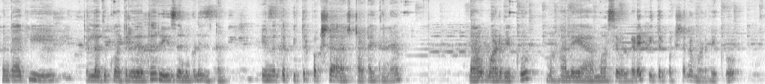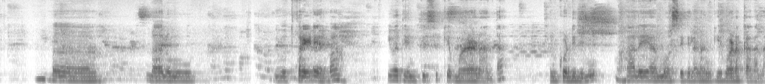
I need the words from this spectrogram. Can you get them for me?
ಹಾಗಾಗಿ ಎಲ್ಲದಕ್ಕೂ ಅದರದೇ ಆದ ರೀಸನ್ಗಳು ಇರ್ತವೆ. ಏನು ಗೊತ್ತಾ, ಪಿತೃಪಕ್ಷ ಸ್ಟಾರ್ಟ್ ಆಯ್ತಿನ ನಾವು ಮಾಡಬೇಕು, ಮಹಾಲಯ ಅಮಾಸೆ ಒಳಗಡೆ ಪಿತೃಪಕ್ಷನ ಮಾಡಬೇಕು. ನಾನು ಇವತ್ತು ಫ್ರೈಡೇ ಅಲ್ವಾ? ಇವತ್ತು ಎಂಟು ದಿವಸಕ್ಕೆ ಮಾಡೋಣ ಅಂತ ಅಂದ್ಕೊಂಡಿದ್ದೀನಿ ಮಹಾಲಯ ಅಮಾವಾಸ್ಯೆಗೆಲ್ಲ ನನಗೆ ಮಾಡೋಕ್ಕಾಗಲ್ಲ.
